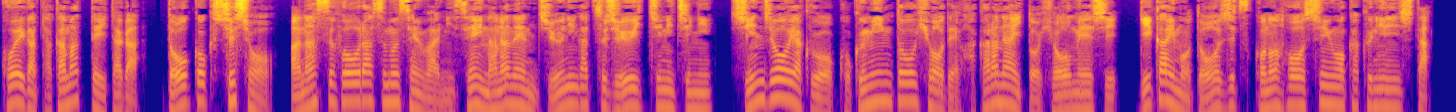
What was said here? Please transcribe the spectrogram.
声が高まっていたが、同国首相、アナス・フォーラスムセンは2007年12月11日に、新条約を国民投票で図らないと表明し、議会も同日この方針を確認した。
